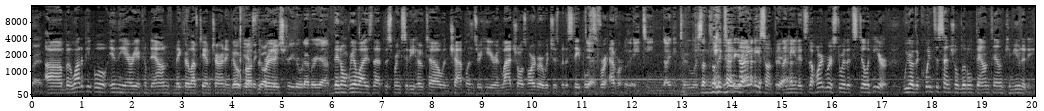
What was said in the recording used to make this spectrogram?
Right. Um, but a lot of people in the area come down, make their left-hand turn, and go Yeah, across they the go bridge Street or whatever. Yeah. they don't realize that the Spring City Hotel and Chaplin's are here, and Latchaw's Hardware, which has been a staple Yeah. forever. Was 1892 or something like that? 1890 something. Yeah. I mean, it's the hardware store that's still here. We are the quintessential little downtown community.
